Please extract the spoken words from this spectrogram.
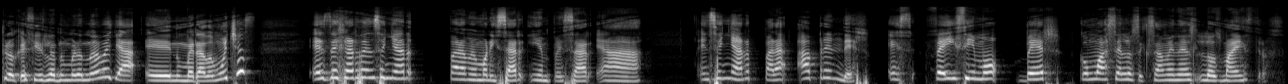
creo que sí es la número 9, ya he enumerado muchas, es dejar de enseñar para memorizar y empezar a enseñar para aprender. Es feísimo ver cómo hacen los exámenes los maestros.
